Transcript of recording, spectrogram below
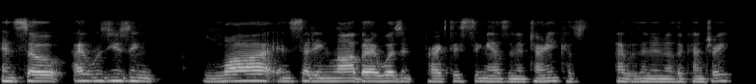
And so I was using law and studying law, but I wasn't practicing as an attorney because I was in another country.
